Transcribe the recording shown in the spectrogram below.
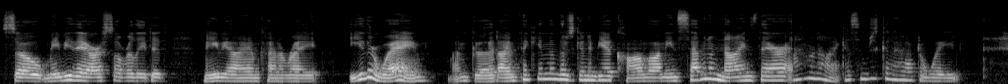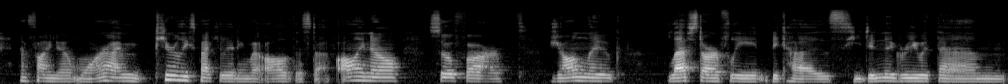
So, maybe they are still related. Maybe I am kind of right. Either way, I'm good. I'm thinking that there's going to be a combo. I mean, seven of nine's there. I don't know. I guess I'm just going to have to wait and find out more. I'm purely speculating about all of this stuff. All I know so far, Jean Luc left Starfleet because he didn't agree with them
